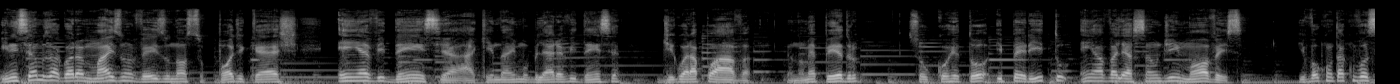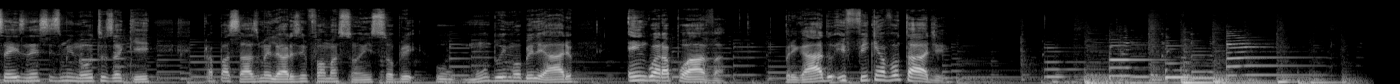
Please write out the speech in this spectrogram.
Iniciamos agora mais uma vez o nosso podcast em evidência aqui na Imobiliária Evidência de Guarapuava. Meu nome é Pedro, sou corretor e perito em avaliação de imóveis e vou contar com vocês nesses minutos aqui para passar as melhores informações sobre o mundo imobiliário em Guarapuava. Obrigado e fiquem à vontade.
